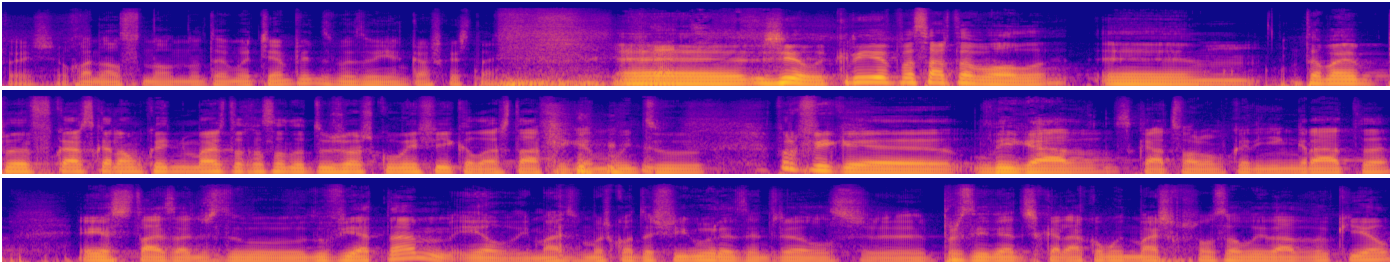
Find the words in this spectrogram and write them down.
pois. O Ronaldo Fenómeno não tem uma Champions, mas o Ian Cascas tem. Eh, Gil, queria passar-te a bola ehm, também para focar se calhar um bocadinho mais da relação da tua Jorge com o Benfica. Lá está, fica muito. Porque fica ligado, se calhar de forma um bocadinho ingrata, esses tais anos do, do Vietnã. Ele e mais umas quantas figuras, entre eles eh, presidentes, se calhar com muito mais responsabilidade do que ele.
